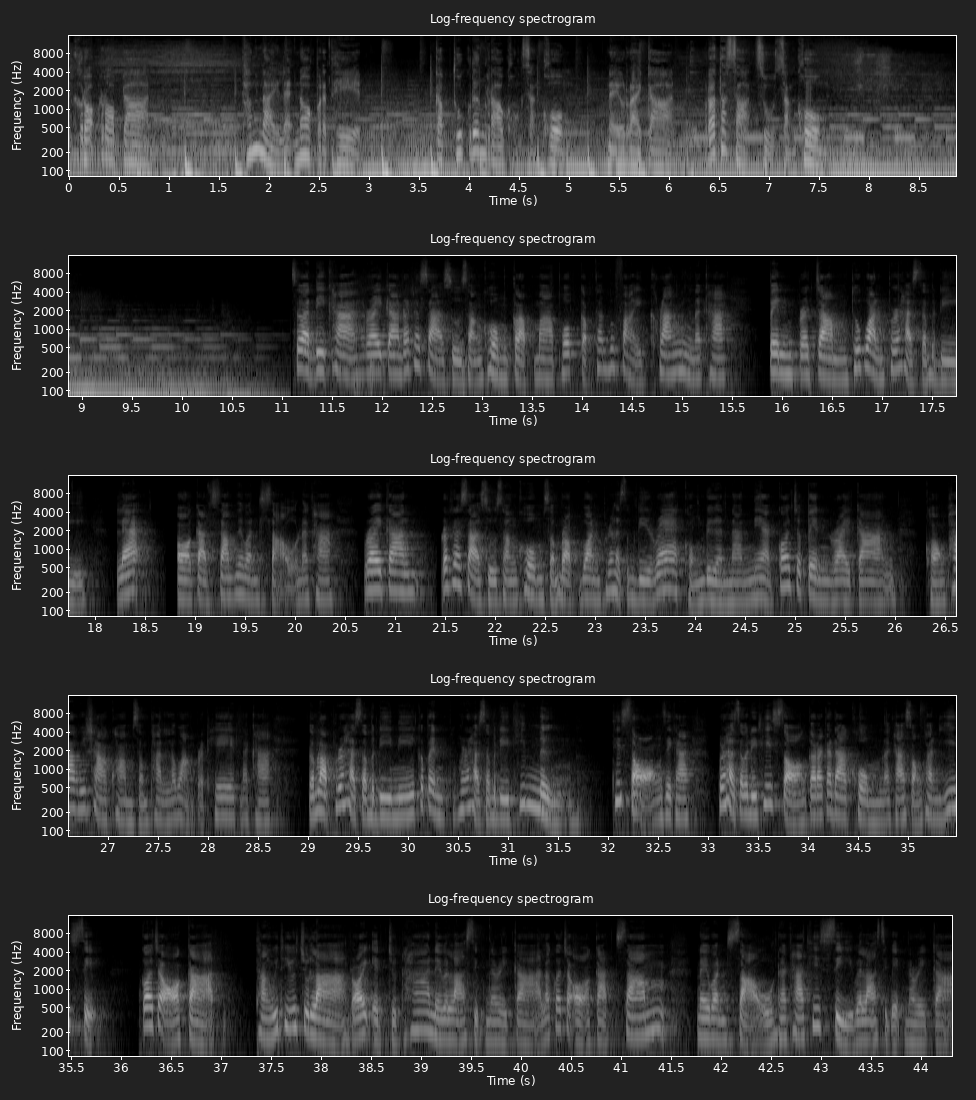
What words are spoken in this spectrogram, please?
วิเคราะห์รอบด้าน ทั้งในและนอกประเทศ กับทุกเรื่องราวของสังคมในรายการรัฐศาสตร์สู่สังคม สวัสดีค่ะ รายการรัฐศาสตร์สู่สังคมกลับมาพบกับท่านผู้ฟังอีกครั้งหนึ่งนะคะ เป็นประจำทุกวันพฤหัสบดี และออกอากาศซ้ำในวันเสาร์นะคะ รายการรัฐศาสตร์สู่สังคมสำหรับวันพฤหัสบดีแรกของเดือนนั้นเนี่ยก็จะเป็นรายการของภาควิชาความสัมพันธ์ระหว่างประเทศนะคะำหรับพฤหัสบดีนี้ก็เป็นพฤหัสบดีที่ 1 ที่ 2 สิคะพฤหัสบดีที่ 2 กรกฎาคมนะคะ2020 ก็จะออกอากาศทางวิทยุจุฬา101.5 ในเวลา 10นาฬิกาแล้วก็จะออกอากาศซ้ำในวันเสาร์นะคะที่ 4 เวลา 11นาฬิกา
